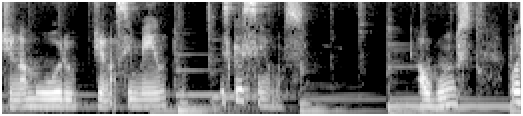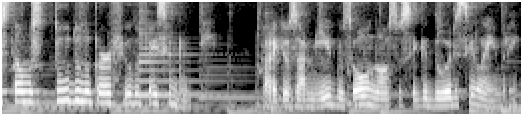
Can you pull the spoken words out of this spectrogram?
de namoro, de nascimento, esquecemos. Alguns postamos tudo no perfil do Facebook, para que os amigos ou nossos seguidores se lembrem.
